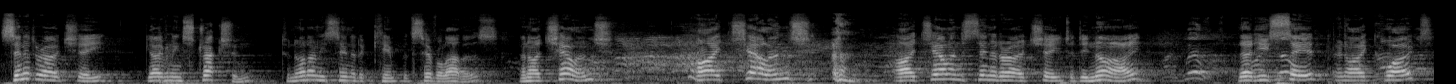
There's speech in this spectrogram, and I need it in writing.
Senator O'Chee gave an instruction to not only Senator Kemp but several others, and I challenge, I challenge, I challenge Senator O'Chee to deny that he said, and I quote,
